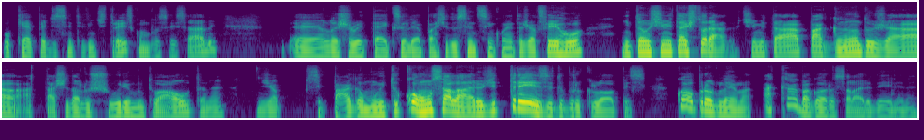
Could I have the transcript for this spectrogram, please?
O cap é de 123, como vocês sabem. É, luxury tax ali a partir dos 150 já ferrou. Então o time está estourado. O time está pagando já a taxa da luxúria muito alta, né? Já se paga muito com um salário de 13 do Brook Lopes. Qual é o problema? Acaba agora o salário dele, né?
